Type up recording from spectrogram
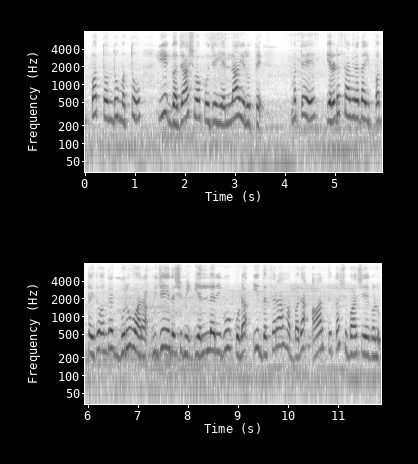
ಇಪ್ಪತ್ತೊಂದು ಮತ್ತು ಈ ಗಜಾಶ್ವ ಪೂಜೆ ಎಲ್ಲ ಇರುತ್ತೆ. ಮತ್ತು ಎರಡು ಸಾವಿರದ ಇಪ್ಪತ್ತೈದು ಅಂದರೆ ಗುರುವಾರ ವಿಜಯದಶಮಿ ಎಲ್ಲರಿಗೂ ಕೂಡ ಈ ದಸರಾ ಹಬ್ಬದ ಆರ್ಥಿಕ ಶುಭಾಶಯಗಳು.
